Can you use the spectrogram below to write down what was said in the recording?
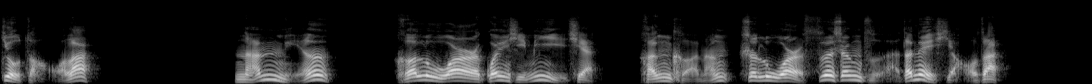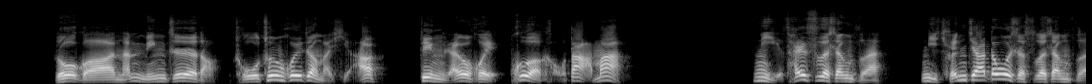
就走了。南明和陆二关系密切，很可能是陆二私生子的那小子。如果南明知道楚春辉这么想，定然会破口大骂：“你才私生子，你全家都是私生子！”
